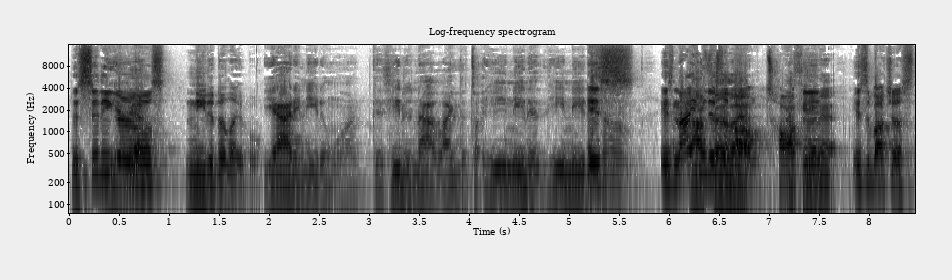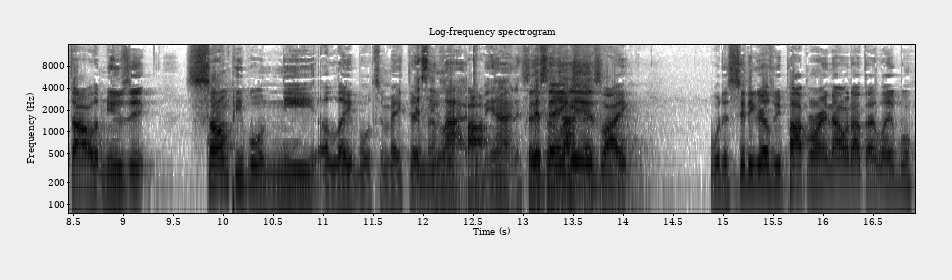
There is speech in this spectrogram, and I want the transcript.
The City Girls needed a label. Yachty needed one because he did not like to talk. He needed. He needed It's some. it's not I even just feel that. about talking. It's about your style of music. Some people need a label to make their It's a music lot, to be honest, It's the thing is, like, would the City Girls be popping right now without that label?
